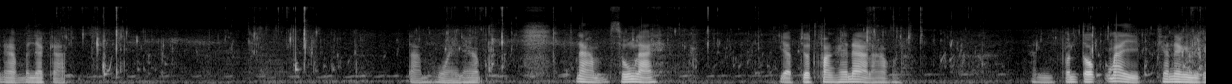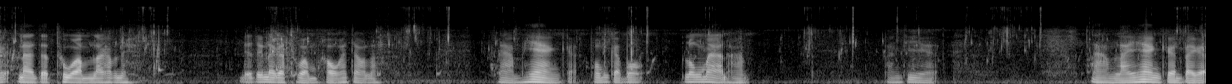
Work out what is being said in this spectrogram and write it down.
นะครับบรรยากาศ ตามหวยนะครับน้ำสูงหลายเหยียบจดฟังให้หน้าแล้วครับอันฝนตกไม่แค่นึงนี่ก็น่าจะท่วมแล้วครับเนี่ยเดี๋ยวจังใดก็ท่วมเขาข้าเจ้าล้วน้ำแห้งกับผมกับโบลงมานะครับบางที่น้ำไหลแห้งเกินไปก็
